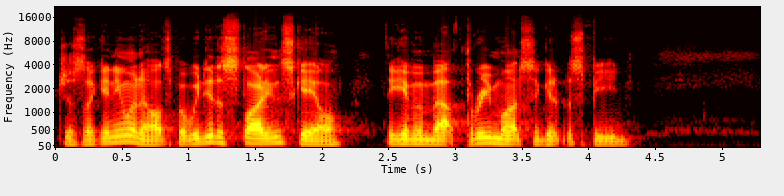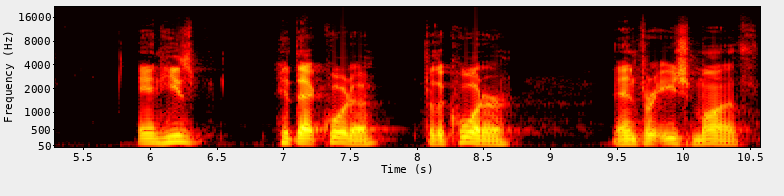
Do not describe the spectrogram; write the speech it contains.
just like anyone else, but we did a sliding scale. They gave him about three months to get up to speed. And he's hit that quota for the quarter and for each month.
